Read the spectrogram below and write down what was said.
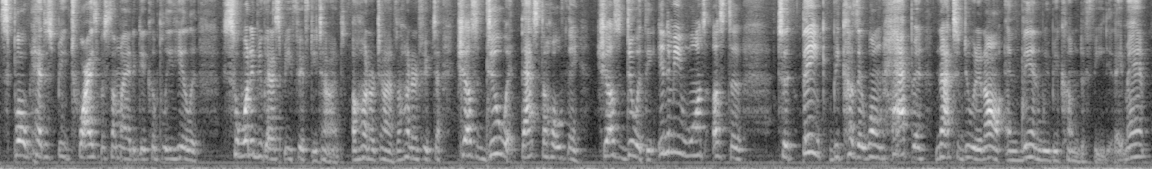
spoke had to speak twice for somebody to get complete healing. So what if you got to speak 50 times, 100 times, 150 times? Just do it. That's the whole thing. Just do it. The enemy wants us to to think because it won't happen not to do it at all and then we become defeated. Amen.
